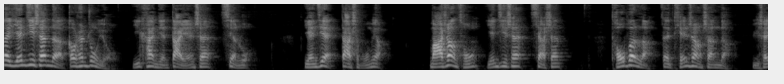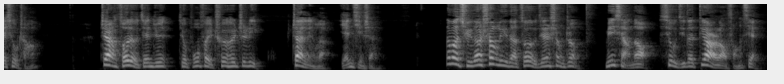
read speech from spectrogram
那岩岐山的高山重友。一看见大岩山陷落，眼见大事不妙，马上从岩岐山下山，投奔了在田上山的羽柴秀长。这样，佐久间军就不费吹灰之力占领了岩岐山。那么，取得胜利的佐久间胜政，没想到秀吉的第二道防线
